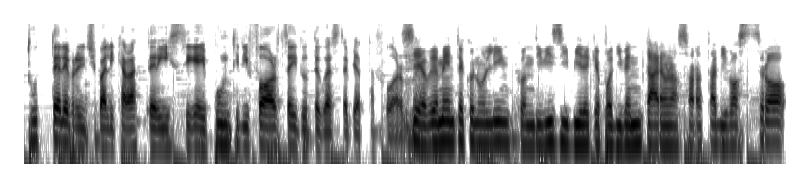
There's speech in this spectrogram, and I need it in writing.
tutte le principali caratteristiche, i punti di forza di tutte queste piattaforme. Sì, ovviamente con un link condiviso visibile che può diventare una sorta di vostro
